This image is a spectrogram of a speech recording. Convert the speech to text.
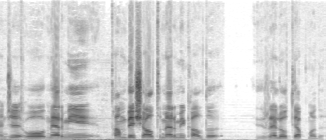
Bence o mermiyi tam 5-6 mermi kaldı. Reload yapmadı.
